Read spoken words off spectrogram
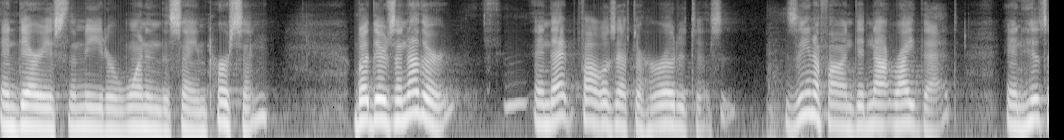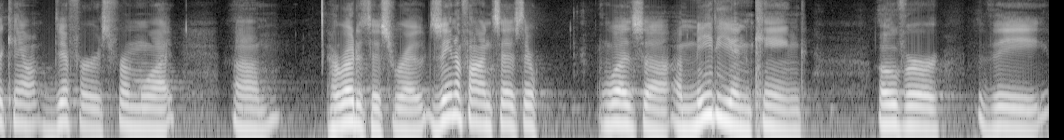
and Darius the Mede are one and the same person. But there's another, and that follows after Herodotus. Xenophon did not write that, and his account differs from what um, Herodotus wrote. Xenophon says there was a, a Median king over the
